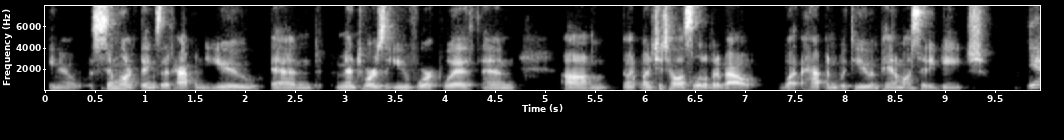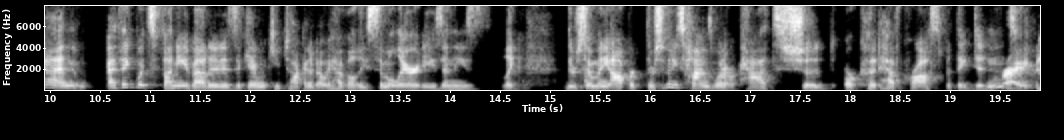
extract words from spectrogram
you know similar things that have happened to you and mentors that you've worked with and um, why don't you tell us a little bit about what happened with you in panama city beach? Yeah and i think what's funny about it is again we keep talking about we have all these similarities and these like there's so many oppor- there's so many times when our paths should or could have crossed but they didn't. Right.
